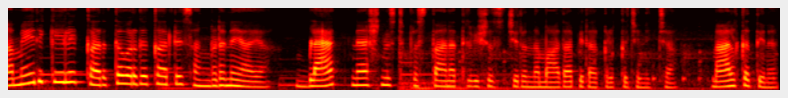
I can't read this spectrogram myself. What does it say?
അമേരിക്കയിലെ കറുത്ത വർഗക്കാരുടെ സംഘടനയായ ബ്ലാക്ക് നാഷണലിസ്റ്റ് പ്രസ്ഥാനത്തിൽ വിശ്വസിച്ചിരുന്ന മാതാപിതാക്കൾക്ക് ജനിച്ച മാൽക്കത്തിന്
